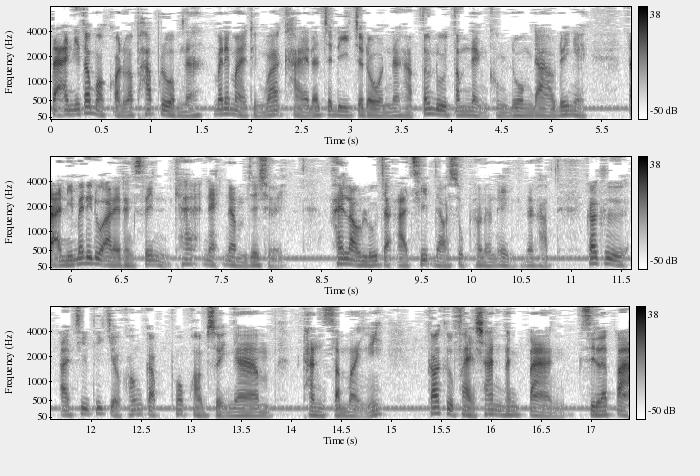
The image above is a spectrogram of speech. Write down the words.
แต่อันนี้ต้องบอกก่อนว่าภาพรวมนะ ไม่ได้หมายถึงว่าขายแล้วจะดีจะโดนนะครับ ต้องดูตำแหน่งของดวงดาวด้วยไง แต่อันนี้ไม่ได้ดูอะไรทั้งสิ้น แค่แนะนำเฉยๆ ให้เรารู้จักอาชีพดาวศุกร์เท่านั้นเองนะครับ ก็คืออาชีพที่เกี่ยวข้องกับพวกความสวยงาม ทันสมัย ก็คือแฟชั่นต่างๆ ศิลปะ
